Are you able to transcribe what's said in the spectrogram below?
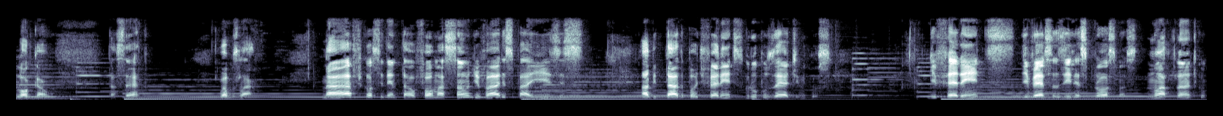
local. Tá certo? Vamos lá. Na África Ocidental, formação de vários países habitado por diferentes grupos étnicos. Diferentes, diversas ilhas próximas no Atlântico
